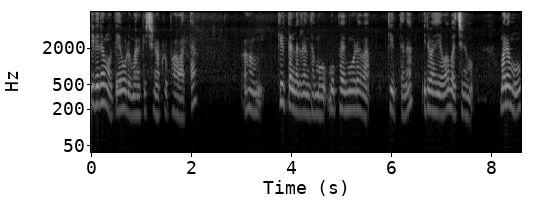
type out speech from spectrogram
ఈ దినము దేవుడు మనకిచ్చిన కృపావార్త. కీర్తనల గ్రంథము ముప్పై మూడవ కీర్తన ఇరవయవ వచనము. మనము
